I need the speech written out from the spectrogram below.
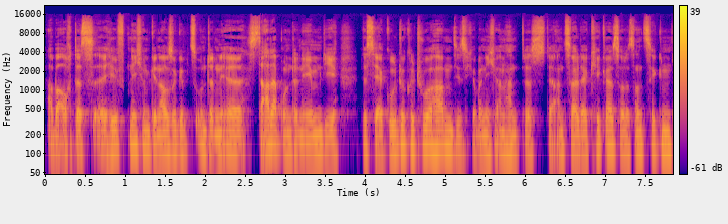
Aber auch das äh, hilft nicht und genauso gibt es Unternehmen äh, Startup-Unternehmen, die eine sehr gute Kultur haben, die sich aber nicht anhand des, der Anzahl der Kickers oder sonstigen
